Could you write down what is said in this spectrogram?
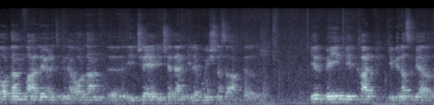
oradan mahalle yönetimine, oradan e, ilçeye, ilçeden ile bu iş nasıl aktarılır? Bir beyin, bir kalp gibi nasıl bir arada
